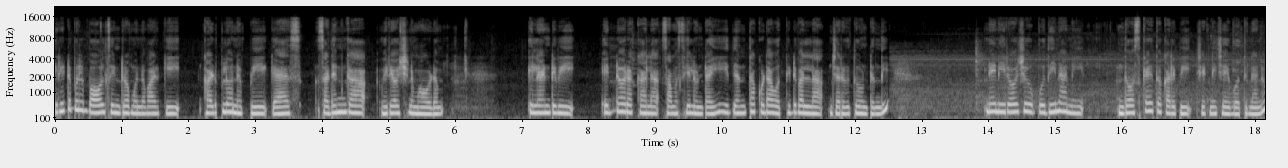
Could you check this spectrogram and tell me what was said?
ఇరిటబుల్ బౌల్ సిండ్రోమ్ ఉన్నవారికి కడుపులో నొప్పి గ్యాస్ సడన్గా విరోచనం అవడం ఇలాంటివి ఎన్నో రకాల సమస్యలు ఉంటాయి ఇదంతా కూడా ఒత్తిడి వల్ల జరుగుతూ ఉంటుంది. నేను ఈరోజు పుదీనాని దోసకాయతో కలిపి చట్నీ చేయబోతున్నాను.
